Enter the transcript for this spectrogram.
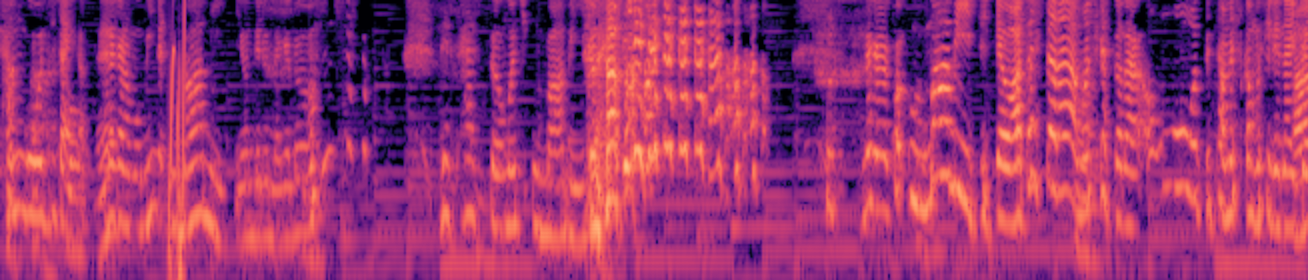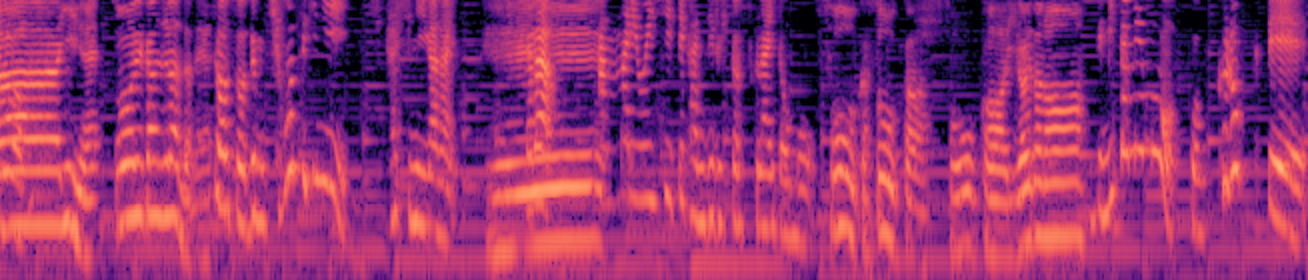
単語自体が。そっかそうねだからもうみんな、旨味って呼んでるんだけど、This has so much 旨味。だから、これ、うまみって言って渡したら、うんもしかしたら、おーって試すかもしれないけああ、いいね。そういう感じなんだねど、。そうそう、でも基本的に親しみがない。へだからえ。あんまり美味しいって感じる人は少ないと思そうか、そうか、そうか、意外だな。う。で、見た目も、こう、黒くて、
